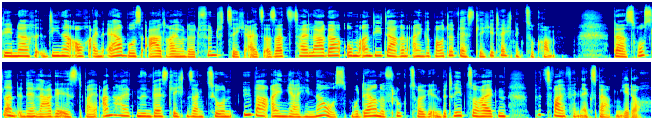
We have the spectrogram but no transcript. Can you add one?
Demnach diene auch ein Airbus A350 als Ersatzteillager, um an die darin eingebaute westliche Technik zu kommen. Dass Russland in der Lage ist, bei anhaltenden westlichen Sanktionen über ein Jahr hinaus moderne Flugzeuge in Betrieb zu halten, bezweifeln Experten jedoch.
